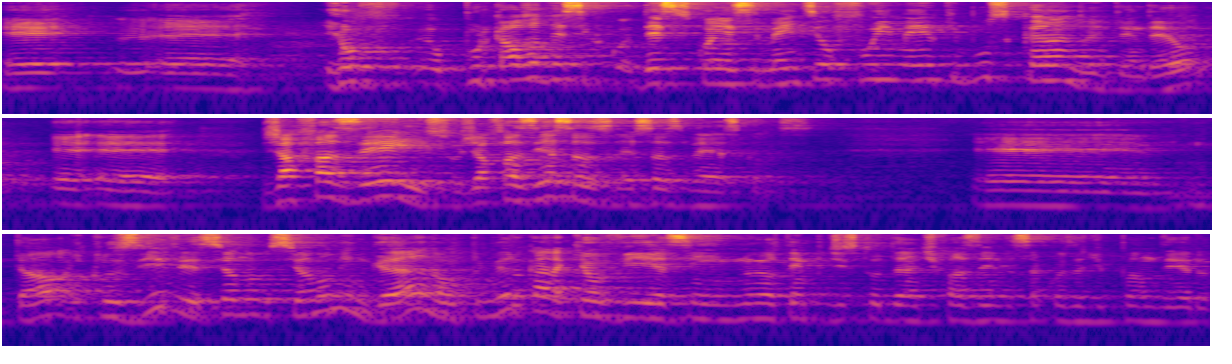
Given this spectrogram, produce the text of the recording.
é, é, eu, eu, por causa desse, desses conhecimentos eu fui meio que buscando, entendeu? É, é já fazer isso, já fazer essas, essas mesclas. É, então, inclusive, se eu, não, se eu não me engano, o primeiro cara que eu vi assim no meu tempo de estudante fazendo essa coisa de pandeiro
